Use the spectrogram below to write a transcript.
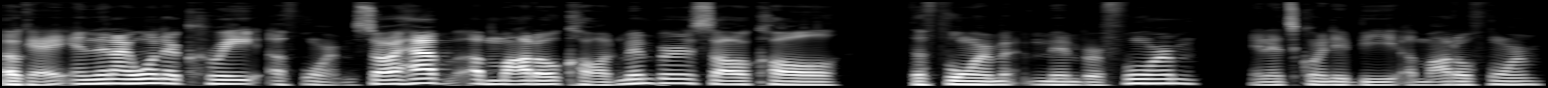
Okay, and then I want to create a form. So I have a model called member, so I'll call the form member form, and it's going to be a model form.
